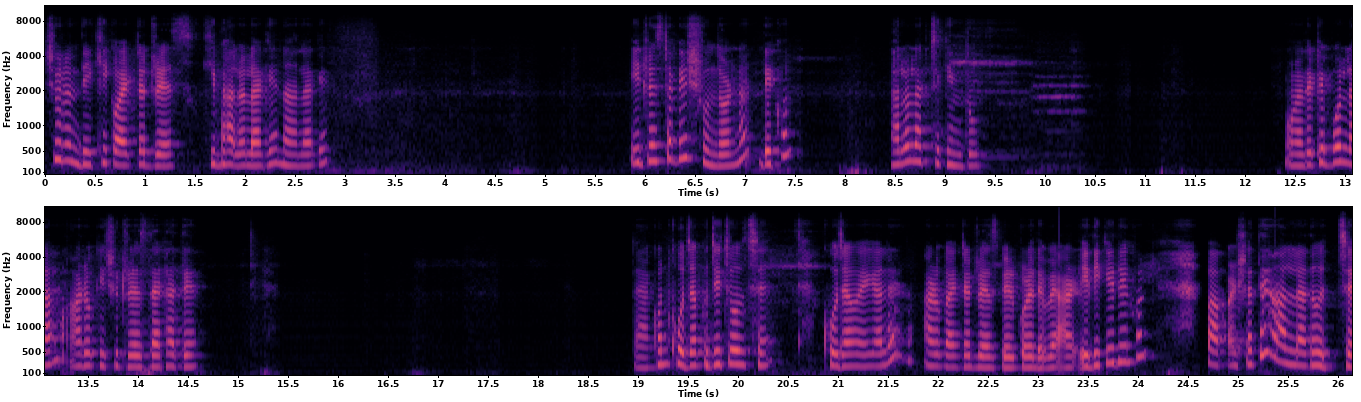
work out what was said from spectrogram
চলুন দেখি কয়েকটা ড্রেস কি ভালো লাগে, না লাগে। এই ড্রেসটা বেশ সুন্দর, না? দেখুন, ভালো লাগছে কিন্তু। ওনাদেরকে বললাম আরও কিছু ড্রেস দেখাতে। তা এখন খোঁজাখুঁজি চলছে। খোঁজা হয়ে গেলে আরও কয়েকটা ড্রেস বের করে দেবে। আর এদিকে দেখুন, পাপার সাথে আহ্লাদ হচ্ছে।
